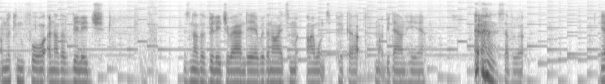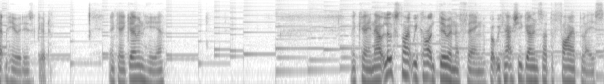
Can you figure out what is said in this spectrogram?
I'm looking for another village. There's another village around here with an item I want to pick up. Might be down here. Let's have a look. Yep, here it is, good. Okay, go in here. Okay, now it looks like we can't do anything, but we can actually go inside the fireplace.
